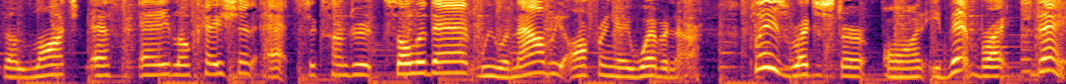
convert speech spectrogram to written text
the Launch SA location at 600 Soledad. We will now be offering a webinar. Please register on Eventbrite today.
